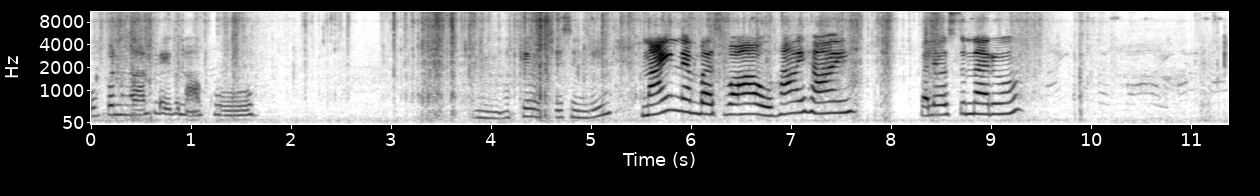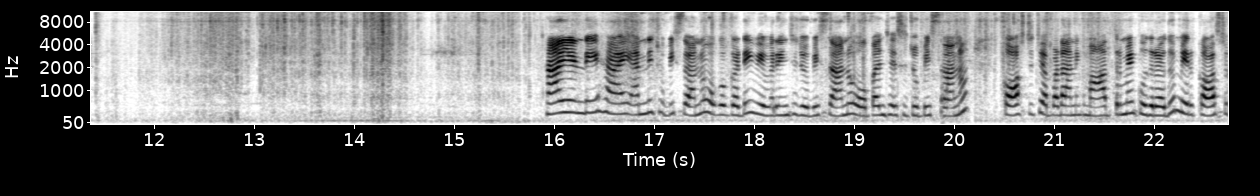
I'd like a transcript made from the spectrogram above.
ఓపెన్ కావట్లేదు నాకు. ఓకే వచ్చేసింది. Nine numbers wow hi hi భలే వస్తున్నారు. హాయ్ అండి హాయ్ అన్నీ చూపిస్తాను ఒక్కొక్కటి వివరించి చూపిస్తాను ఓపెన్ చేసి చూపిస్తాను. కాస్ట్ చెప్పడానికి మాత్రమే కుదరదు. మీరు కాస్ట్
